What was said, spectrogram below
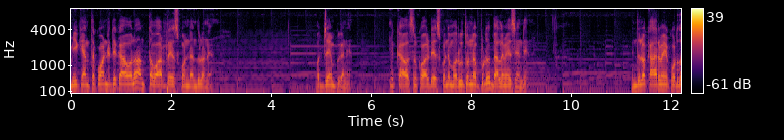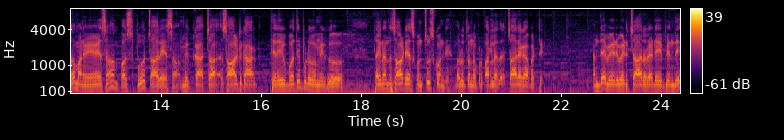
మీకు ఎంత క్వాంటిటీ కావాలో అంత వాటర్ వేసుకోండి అందులోనే. ఉజ్జాయింపుగానే. మీకు కావాల్సిన క్వాలిటీ వేసుకోండి. మరుగుతున్నప్పుడు బెల్లం వేసేయండి. ఇందులో కారం వేయకూడదు. మనం ఏం వేసాం? పసుపు చారు వేసాం. మీకు చా- సాల్ట్ కా తెలియకపోతే ఇప్పుడు మీకు తగినంత సాల్ట్ వేసుకొని చూసుకోండి మరుగుతున్నప్పుడు పర్లేదు చారే కాబట్టి. అంతే వేడి వేడి చారు రెడీ అయిపోయింది.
